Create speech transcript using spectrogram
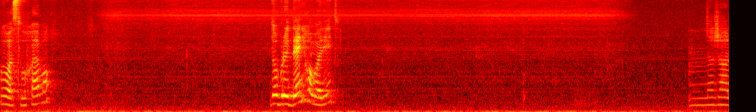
ми вас слухаємо. Добрий день, говоріть. М, На жаль,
